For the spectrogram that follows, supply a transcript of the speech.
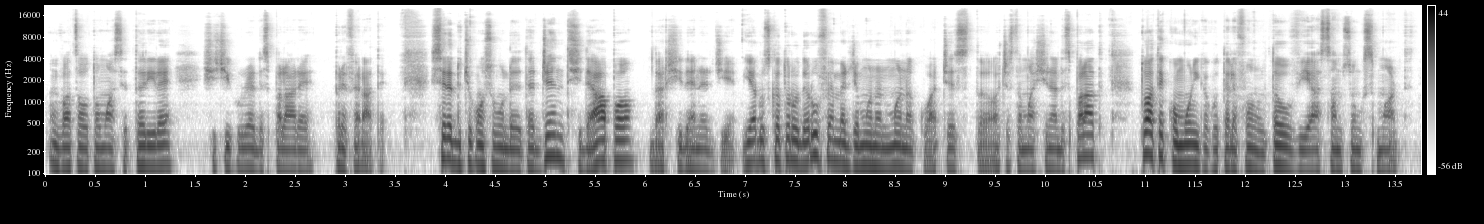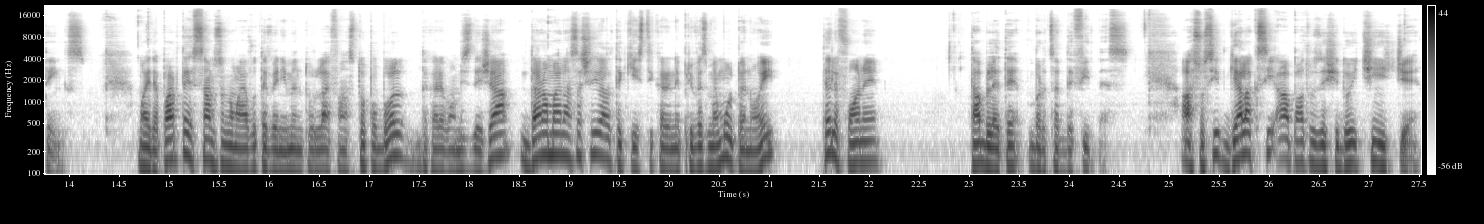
învață automat setările și ciclurile de spălare preferate. Se reduce consumul de detergent și de apă, dar și de energie. Iar uscătorul de rufe merge mână în mână cu acest, această mașină de spălat. Toate comunică cu telefonul tău via Samsung Smart Things. Mai departe, Samsung a mai avut evenimentul Life Unstoppable, de care v-am zis deja, dar a mai lansat și alte chestii care ne privesc mai mult pe noi, telefoane, tablete, brățări de fitness. A sosit Galaxy A42 5G.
